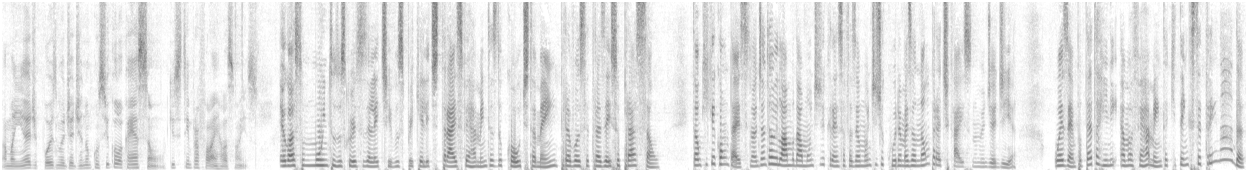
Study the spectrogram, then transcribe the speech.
amanhã, depois, no meu dia a dia, não consigo colocar em ação. O que você tem para falar em relação a isso? Eu gosto muito dos cursos eletivos porque ele te traz ferramentas do coach também para você trazer isso para ação. Então, o que, que acontece? Não adianta eu ir lá mudar um monte de crença, fazer um monte de cura, mas eu não praticar isso no meu dia a dia. Um exemplo, o Theta Healing é uma ferramenta que tem que ser treinada.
